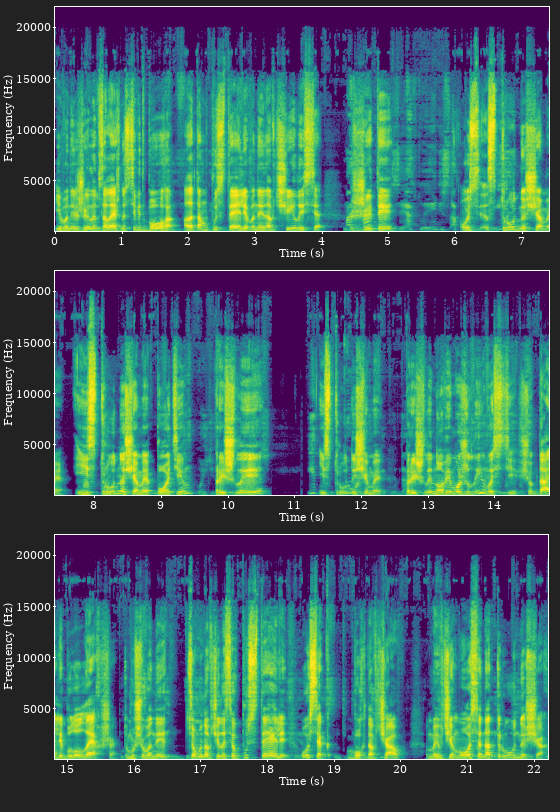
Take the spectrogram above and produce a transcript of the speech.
і вони жили в залежності від Бога. Але там у пустелі вони навчилися жити ось з труднощами. І з труднощами потім прийшли і з труднощами прийшли нові можливості, щоб далі було легше, тому що вони цьому навчилися в пустелі. Ось як Бог навчав. Ми вчимося на труднощах.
